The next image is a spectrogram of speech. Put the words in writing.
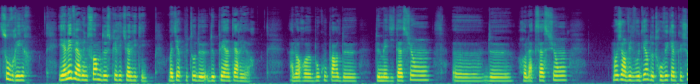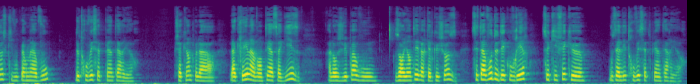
s'ouvrir et aller vers une forme de spiritualité on va dire plutôt de, paix intérieure. Alors euh, beaucoup parlent de, méditation, euh, de relaxation. Moi j'ai envie de vous dire de trouver quelque chose qui vous permet à vous de trouver cette paix intérieure. Chacun peut la, créer, l'inventer à sa guise. Alors je ne vais pas vous orienter vers quelque chose. C'est à vous de découvrir ce qui fait que vous allez trouver cette paix intérieure,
